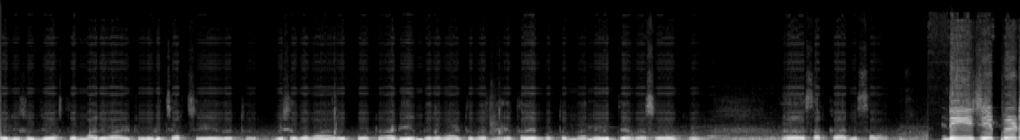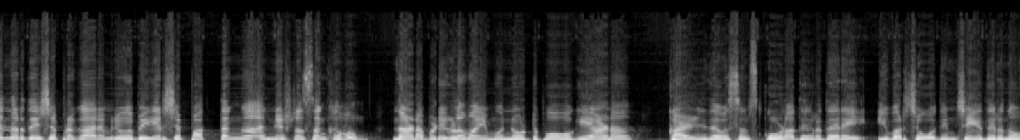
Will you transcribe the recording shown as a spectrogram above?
പോലീസ് ഉദ്യോഗസ്ഥന്മാരുമായിട്ട് കൂടി ചർച്ച ചെയ്തിട്ട് വിശദമായ റിപ്പോർട്ട് അടിയന്തരമായിട്ട് തന്നെ എത്രയും പെട്ടെന്ന് തന്നെ വിദ്യാഭ്യാസ വകുപ്പ് സർക്കാരിന് സമർപ്പിക്കും. ഡി ജി പിയുടെ നിർദ്ദേശപ്രകാരം രൂപീകരിച്ച പത്തംഗ അന്വേഷണ സംഘവും നടപടികളുമായി മുന്നോട്ടു പോവുകയാണ്. കഴിഞ്ഞ ദിവസം സ്കൂൾ അധികൃതരെ ഇവർ ചോദ്യം ചെയ്തിരുന്നു.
